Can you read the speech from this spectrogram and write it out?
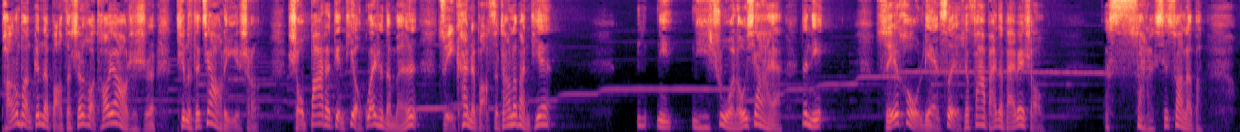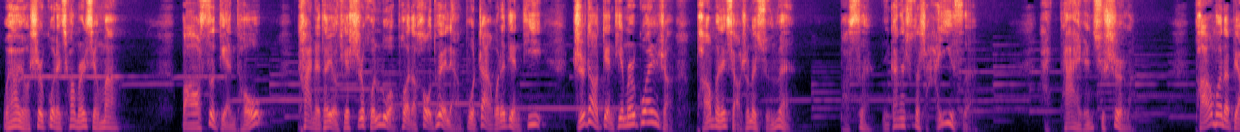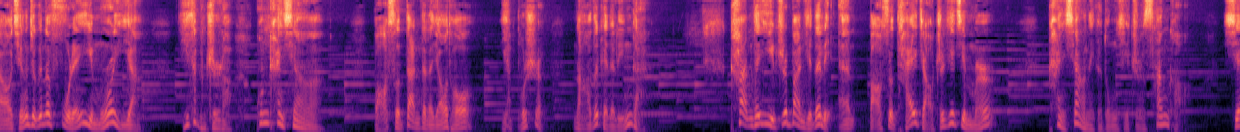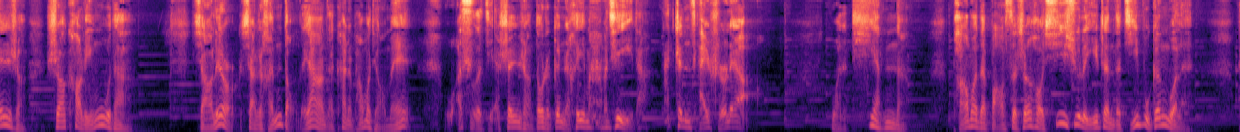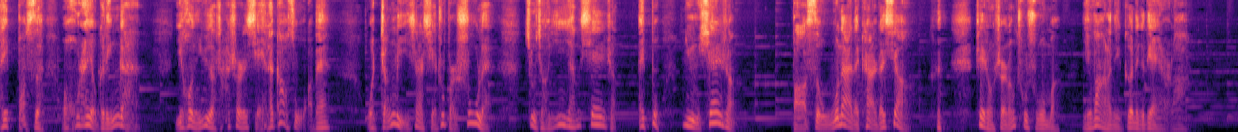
庞庞跟在宝四身后掏钥匙时，听到他叫了一声，手扒着电梯要关上的门，嘴看着宝四张了半天：“你你你住我楼下呀？那你……”随后脸色有些发白的摆摆手：“算了，先算了吧。我要有事过来敲门行吗？”宝四点头。看着他有些失魂落魄的后退两步，站回了电梯，直到电梯门关上，庞庞才小声的询问：“宝四，你刚才说的啥意思？”“哎，他爱人去世了。”庞庞的表情就跟那妇人一模一样。“你怎么知道？光看相啊？”宝四淡淡的摇头：“也不是，脑子给的灵感。”看他一知半解的脸，宝四抬脚直接进门。看相那个东西只是参考，先生是要靠领悟的。小六像是很懂的样子，看着庞庞挑眉：“我四姐身上都是跟着黑妈妈气的，那真材实料。”我的天哪！庞庞在宝四身后唏嘘了一阵子，疾步跟过来：“哎，宝四，我忽然有个灵感，以后你遇到啥事儿写下来告诉我呗，我整理一下，写出本书来，就叫阴阳先生。哎，不，女先生。”宝四无奈地看着他笑：“哼，这种事儿能出书吗？你忘了你哥那个电影了？”“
